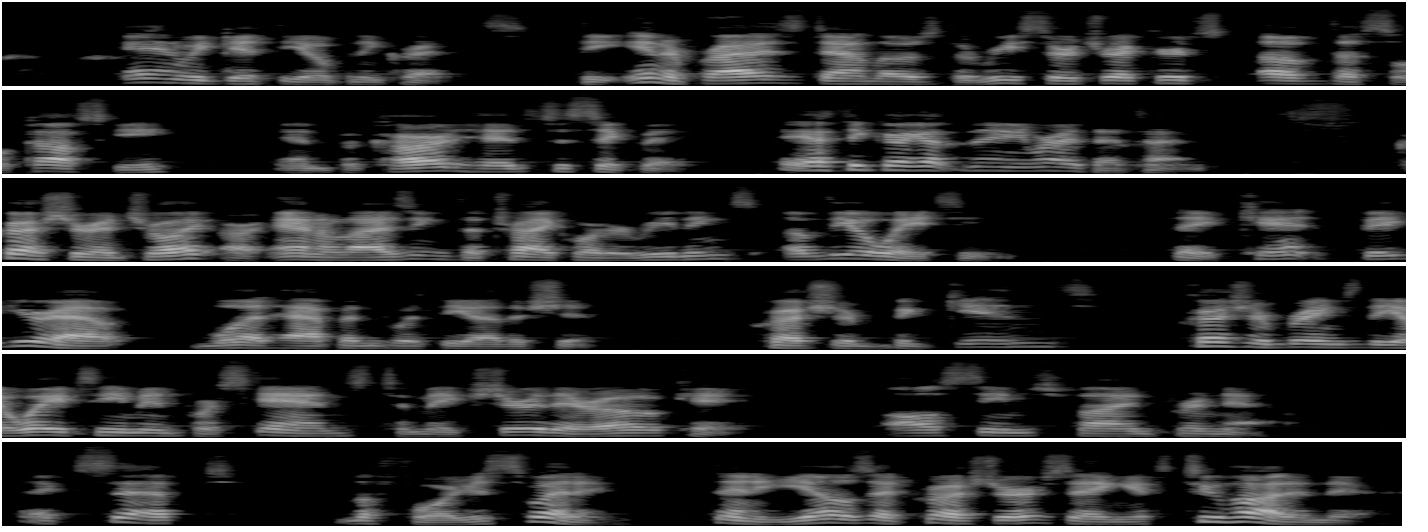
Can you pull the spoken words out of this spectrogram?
and we get the opening credits. The Enterprise downloads the research records of the Tsiolkovsky, and Picard heads to sickbay. Hey, I think I got the name right that time. Crusher and Troi are analyzing the tricorder readings of the away team. They can't figure out what happened with the other ship. Crusher begins. Crusher brings the away team in for scans to make sure they're okay. All seems fine for now. Except LaForge is sweating. Then he yells at Crusher, saying it's too hot in there.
